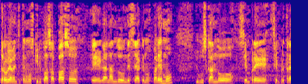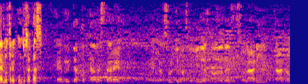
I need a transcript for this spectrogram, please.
pero obviamente tenemos que ir paso a paso, eh, ganando donde sea que nos paremos y buscando siempre, siempre traer los tres puntos a casa. Henry, te ha tocado estar en, en las últimas liguillas, ¿no? Desde Solari, Tano,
